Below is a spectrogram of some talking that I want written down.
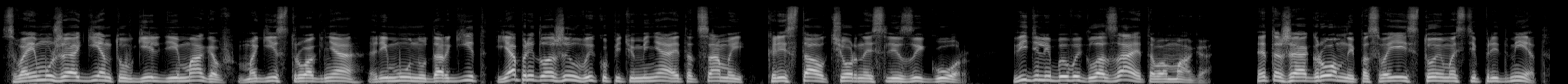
Своему же агенту в гильдии магов, магистру огня Римуну Даргит, я предложил выкупить у меня этот самый кристалл черной слезы гор. Видели бы вы глаза этого мага. Это же огромный по своей стоимости предмет.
